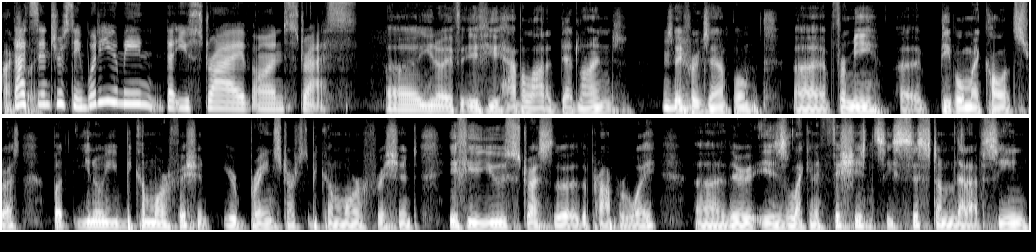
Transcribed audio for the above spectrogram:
Actually. That's interesting. What do you mean that you strive on stress? Uh, you know, if if you have a lot of deadlines, mm-hmm. say for example, uh, for me, uh, people might call it stress, but you know, you become more efficient. Your brain starts to become more efficient if you use stress the the proper way. Uh, there is like an efficiency system that I've seen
